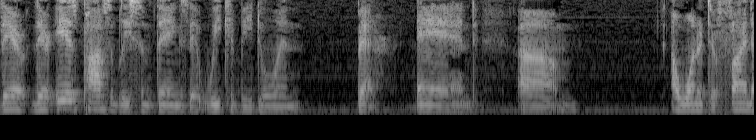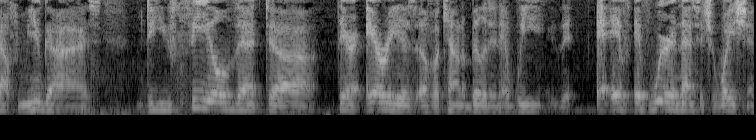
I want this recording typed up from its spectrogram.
there there is possibly some things that we could be doing better. And um, I wanted to find out from you guys: Do you feel that uh, there are areas of accountability that we, that if if we're in that situation,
